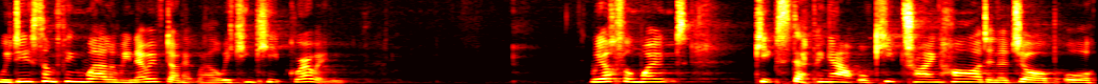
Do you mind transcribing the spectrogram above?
We do something well and we know we've done it well, we can keep growing. We often won't keep stepping out or keep trying hard in a job or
